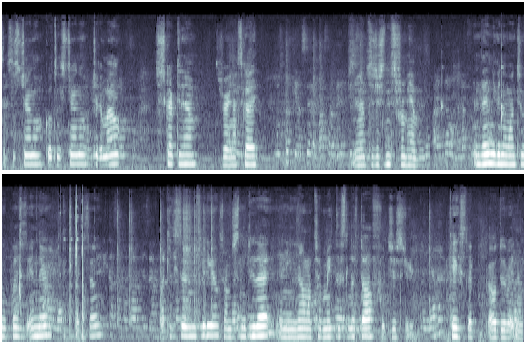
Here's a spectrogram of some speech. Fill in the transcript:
That's his channel. Go to his channel. Check him out. Subscribe to him. He's a very nice guy. Yeah, suggestions from him. And then you're gonna want to put it in there, like so. Like he said in this video, so I'm just gonna do that. And you're gonna want to make this lift off with just your case, like I'll do it right now.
